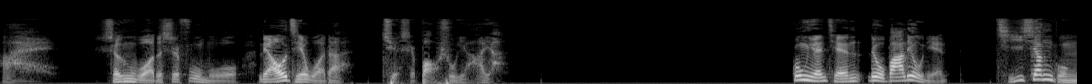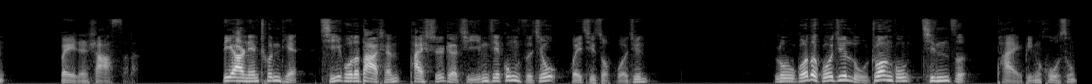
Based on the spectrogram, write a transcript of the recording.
唉。”生我的是父母，了解我的却是鲍叔牙呀。公元前六八六年，齐襄公被人杀死了。第二年春天，齐国的大臣派使者去迎接公子纠回去做国君。鲁国的国君鲁庄公亲自派兵护送。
